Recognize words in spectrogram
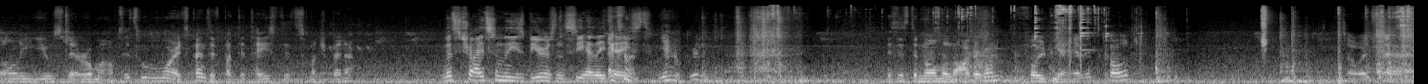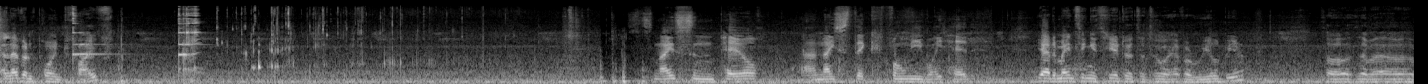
only use the aroma hops. It's more expensive, but the taste is much better. Let's try some of these beers and see how they taste. Yeah, really. This is the normal lager one, Vollbier Hell it's called. So it's uh, 11.5. It's nice and pale, uh, nice thick foamy white head. Yeah, the main thing is here to, to, to have a real beer. So there uh,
